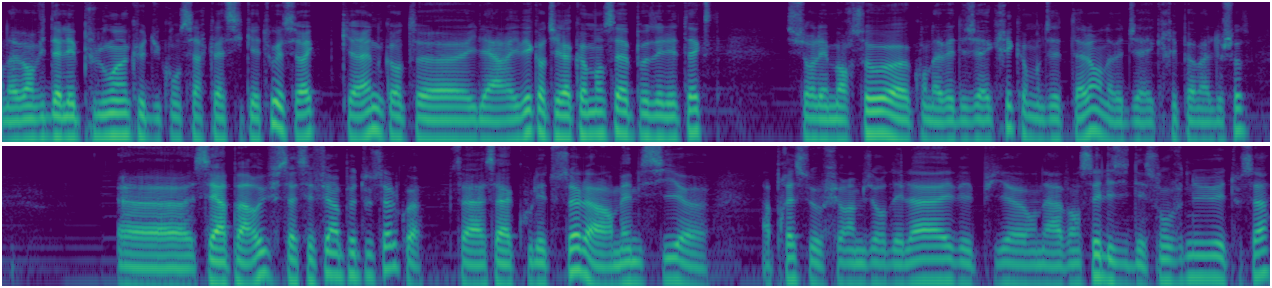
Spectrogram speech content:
On avait envie d'aller plus loin que du concert classique et tout. Et c'est vrai que Karen, quand euh, il est arrivé, quand il a commencé à poser les textes sur les morceaux euh, qu'on avait déjà écrits, comme on disait tout à l'heure, on avait déjà écrit pas mal de choses. Euh, c'est apparu, ça s'est fait un peu tout seul, quoi. Ça, a coulé tout seul. Alors même si après, c'est au fur et à mesure des lives, et puis on a avancé, les idées sont venues et tout ça.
